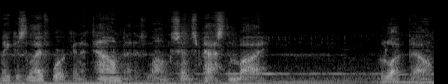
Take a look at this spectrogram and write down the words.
make his life work in a town that has long since passed him by. Good luck, pal.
